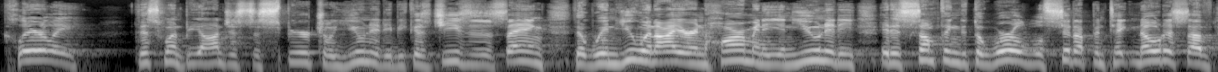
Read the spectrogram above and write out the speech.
Clearly, this went beyond just a spiritual unity because Jesus is saying that when you and I are in harmony and unity, it is something that the world will sit up and take notice of,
